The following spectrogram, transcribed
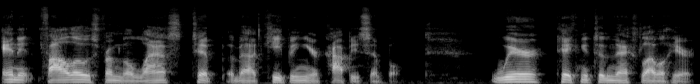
And it follows from the last tip about keeping your copy simple. We're taking it to the next level here.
